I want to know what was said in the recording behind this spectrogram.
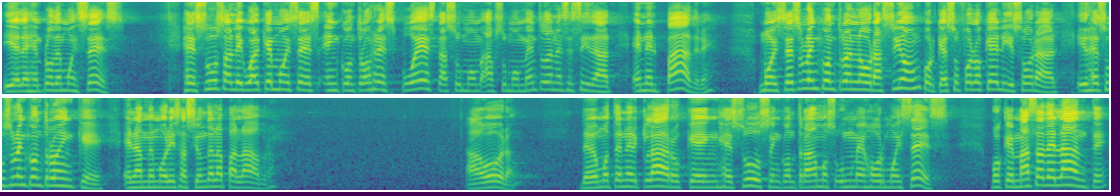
y el ejemplo de Moisés. Jesús, al igual que Moisés, encontró respuesta a su, a su momento de necesidad en el Padre Moisés lo encontró en la oración, porque eso fue lo que él hizo orar. Y Jesús lo encontró en qué? En la memorización de la palabra. Ahora, debemos tener claro que en Jesús encontramos un mejor Moisés. Porque más adelante,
